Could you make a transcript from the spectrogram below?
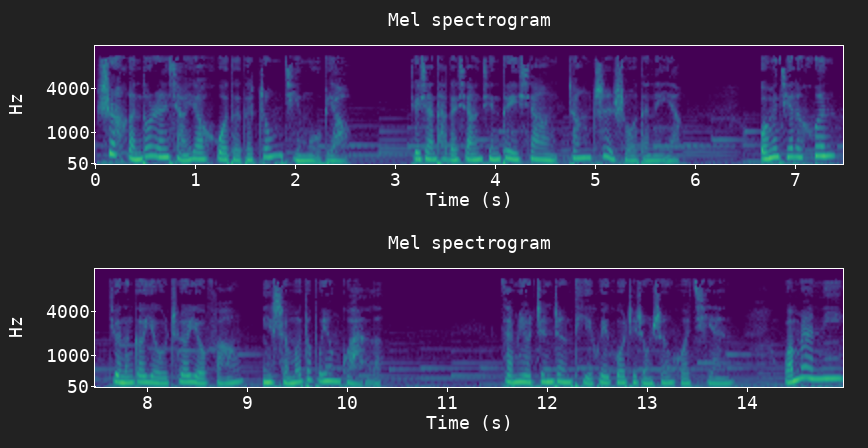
是很多人想要获得的终极目标。就像他的相亲对象张志说的那样：“我们结了婚就能够有车有房，你什么都不用管了。”在没有真正体会过这种生活前，王曼妮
